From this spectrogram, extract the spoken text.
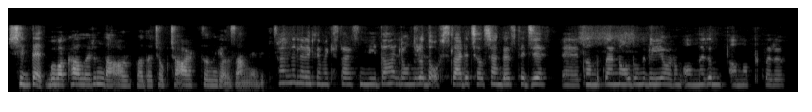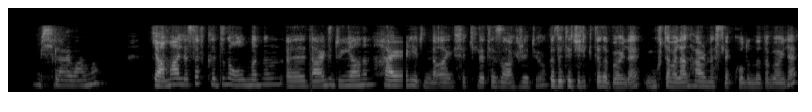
şiddet, bu vakaların da Avrupa'da çokça arttığını gözlemledik. Sen neler eklemek istersin Vida? Londra'da ofislerde çalışan gazeteci e, tanıdıklarının olduğunu biliyorum. Onların anlattıkları bir şeyler var mı? Ya maalesef kadın olmanın e, derdi dünyanın her yerinde aynı şekilde tezahür ediyor. Gazetecilikte de böyle. Muhtemelen her meslek kolunda da böyle.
